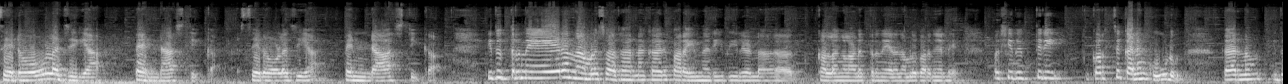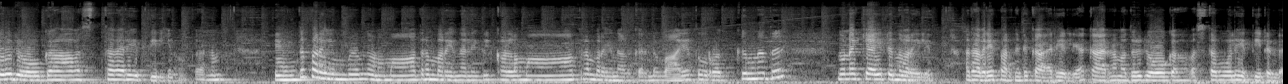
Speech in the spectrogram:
സെഡോളജിയ പെൻഡാസ്റ്റിക്ക. സെറോളജിയ പെൻഡാസ്റ്റിക്ക. ഇത് ഇത്ര നേരം നമ്മൾ സാധാരണക്കാർ പറയുന്ന രീതിയിലുള്ള കള്ളങ്ങളാണ് ഇത്ര നേരം നമ്മൾ പറഞ്ഞല്ലേ പക്ഷെ ഇത് ഇത്തിരി കുറച്ച് കനം കൂടും. കാരണം ഇതൊരു രോഗാവസ്ഥ വരെ എത്തിയിരിക്കുന്നു. കാരണം എന്ത് പറയുമ്പോഴും നുണ മാത്രം പറയുന്ന അല്ലെങ്കിൽ കള്ളം മാത്രം പറയുന്ന ആൾക്കാരുണ്ട്. വായ തുറക്കുന്നത് നുണയ്ക്കായിട്ടെന്ന് പറയില്ലേ? അത് അവരെ പറഞ്ഞിട്ട് കാര്യമില്ല. കാരണം അതൊരു രോഗാവസ്ഥ പോലെ എത്തിയിട്ടുണ്ട്.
